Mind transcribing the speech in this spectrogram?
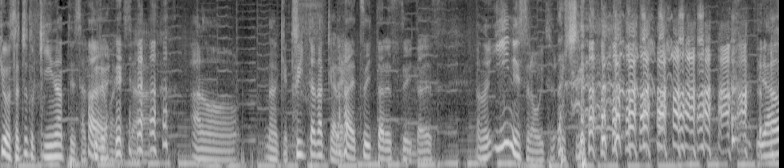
今日さちょっと気になってさはい。来る前にさあのなんだっけツイッターだっけあれ、はいツイッターですツイッターです、あのいいねすら置いて押 してや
